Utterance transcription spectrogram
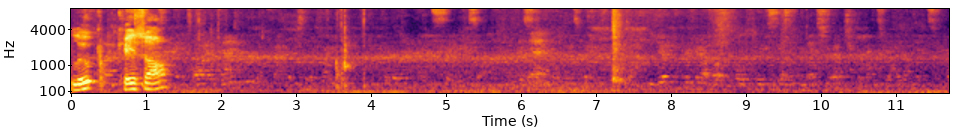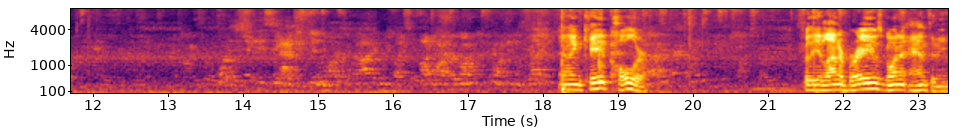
Luke Kershaw. And then Cade Kuehler for the Atlanta Braves going to Anthony.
